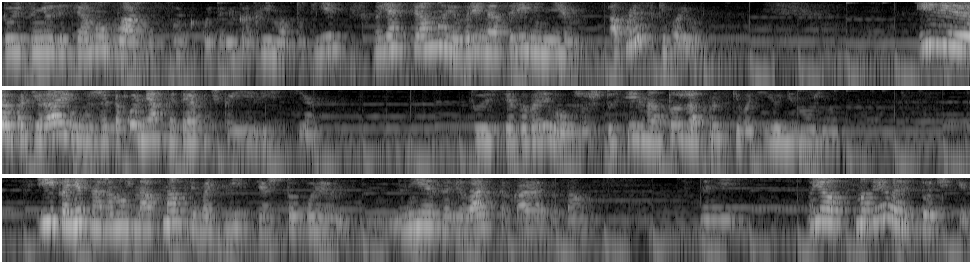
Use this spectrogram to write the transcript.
То есть у нее здесь все равно влажность, свой какой-то микроклимат тут есть. Но я все равно ее время от времени опрыскиваю. Или протираю уже такой мягкой тряпочкой ей листья. То есть я говорила уже, что сильно тоже опрыскивать ее не нужно. И, конечно же, нужно осматривать листья, чтобы не завелась какая-то там на ней. Но я вот смотрела листочки,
